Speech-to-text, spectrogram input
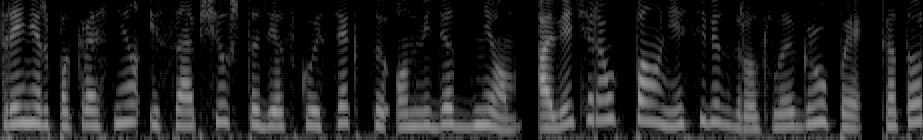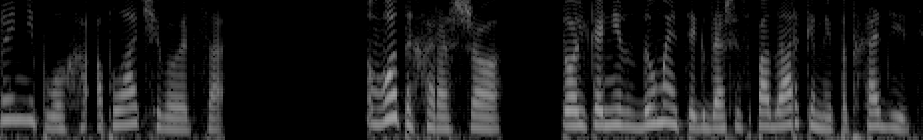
Тренер покраснел и сообщил, что детскую секцию он ведет днем, а вечером вполне себе взрослые группы, которые неплохо оплачиваются. Вот и хорошо. Только не вздумайте к Даше с подарками подходить.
